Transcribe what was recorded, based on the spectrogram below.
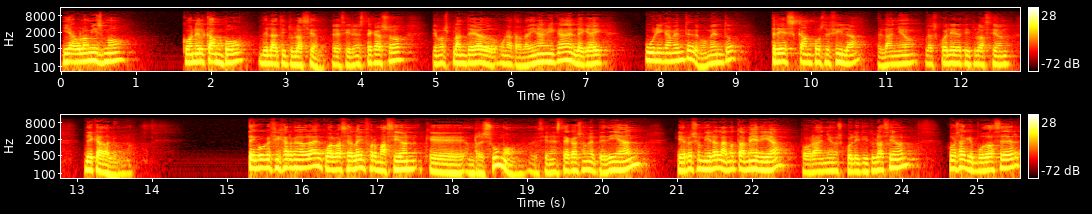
y hago lo mismo con el campo de la titulación. Es decir, en este caso hemos planteado una tabla dinámica en la que hay únicamente, de momento, tres campos de fila, el año, la escuela y la titulación de cada alumno. Tengo que fijarme ahora en cuál va a ser la información que resumo. Es decir, en este caso me pedían que resumiera la nota media por año, escuela y titulación, cosa que puedo hacer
